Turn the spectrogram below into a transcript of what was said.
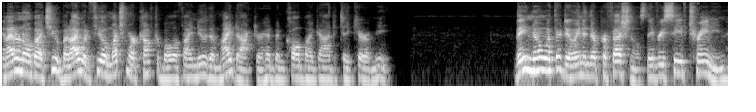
And I don't know about you, but I would feel much more comfortable if I knew that my doctor had been called by God to take care of me. They know what they're doing and they're professionals. They've received training.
